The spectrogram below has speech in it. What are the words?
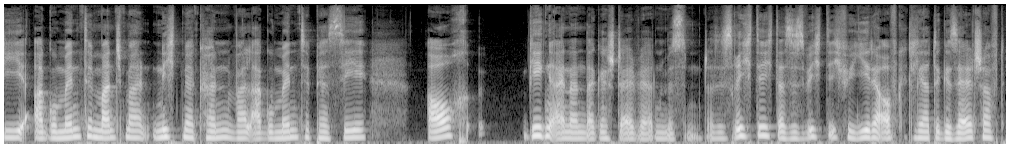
die Argumente manchmal nicht mehr können, weil Argumente per se auch gegeneinander gestellt werden müssen. Das ist richtig, das ist wichtig für jede aufgeklärte Gesellschaft,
